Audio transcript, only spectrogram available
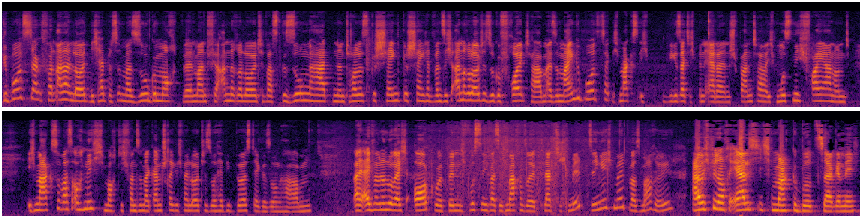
Geburtstag von anderen Leuten, ich habe das immer so gemocht, wenn man für andere Leute was gesungen hat, ein tolles Geschenk geschenkt hat, wenn sich andere Leute so gefreut haben. Also mein Geburtstag, ich mag es, ich, wie gesagt, ich bin eher da entspannter, ich muss nicht feiern und ich mag sowas auch nicht. Ich mochte, ich fand es immer ganz schrecklich, wenn Leute so Happy Birthday gesungen haben. Weil einfach nur, weil ich awkward bin. Ich wusste nicht, was ich machen soll. Klatsche ich mit? Singe ich mit? Was mache ich? Aber ich bin auch ehrlich, ich mag Geburtstage nicht.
